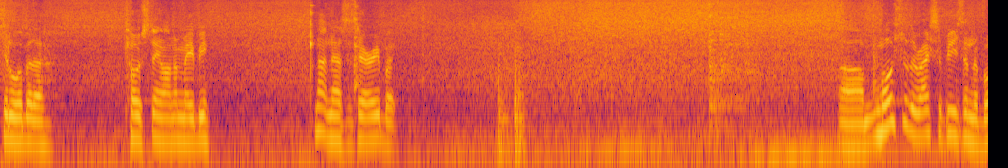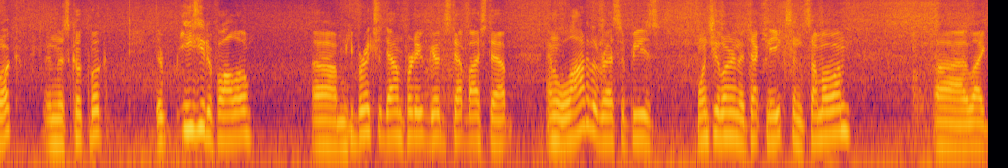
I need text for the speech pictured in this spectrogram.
Get a little bit of toasting on them maybe. Not necessary, but um, most of the recipes in the book, in this cookbook, they're easy to follow. Um, he breaks it down pretty good step by step. And a lot of the recipes, once you learn the techniques in some of them, uh, like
